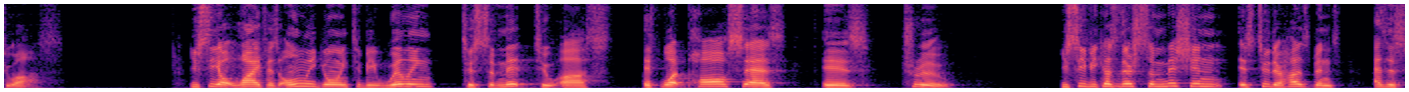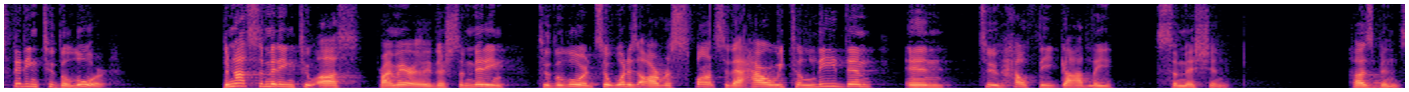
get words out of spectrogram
to us. You see, a wife is only going to be willing to submit to us if what Paul says is true. You see, because their submission is to their husbands as is fitting to the Lord. They're not submitting to us primarily, they're submitting to the Lord. So, what is our response to that? How are we to lead them into healthy, godly submission? Husbands,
